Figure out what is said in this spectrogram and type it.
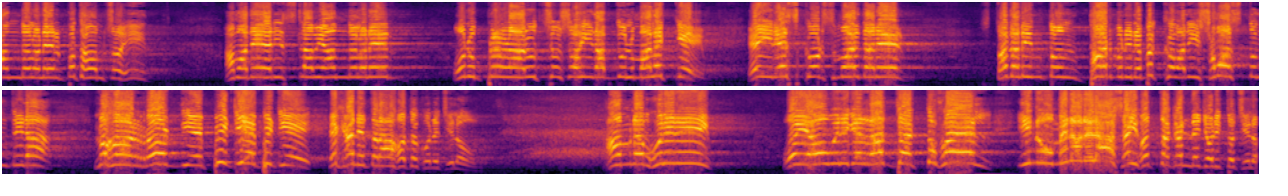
আন্দোলনের প্রথম শহীদ। আমাদের ইসলামী আন্দোলনের অনুপ্রেরণার উৎস শহীদ আব্দুল মালেককে এই রেসকোর্স ময়দানের তদানীন্তন ধর্মনিরপেক্ষবাদী সমাজতন্ত্রীরা লোহার রড দিয়ে পিটিয়ে পিটিয়ে এখানে তারা আহত করেছিল। আমরা ভুলিনি, ওই আওয়ামী লীগের রাজ্জাক তোফায়েল ইনু মেননের সেই হত্যাকাণ্ডে জড়িত ছিল।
